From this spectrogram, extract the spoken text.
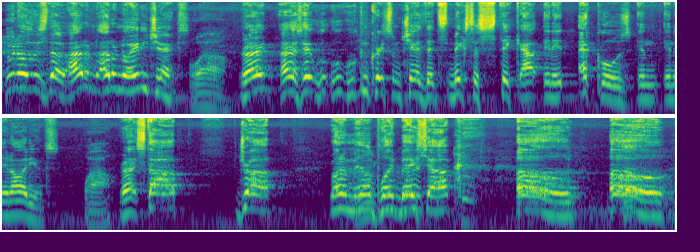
Who knows this stuff? I don't. I don't know any chance. Wow. Right? I asked, hey, who, who can create some chance that makes us stick out and it echoes in, in an audience? Wow. Right? Stop, drop, run a mill, play bass shop. Oh, oh,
